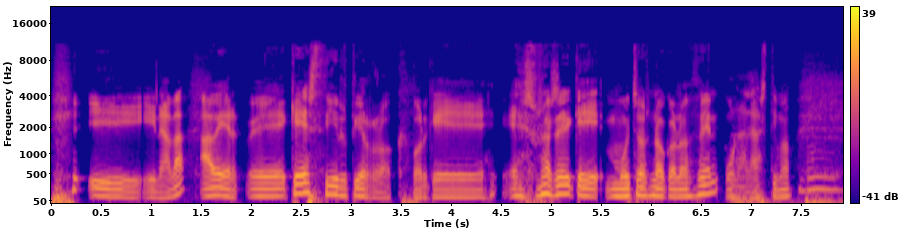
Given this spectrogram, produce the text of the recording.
Y, y nada, a ver, eh, ¿qué es 30 Rock? Porque es una serie que muchos no conocen, una lástima,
